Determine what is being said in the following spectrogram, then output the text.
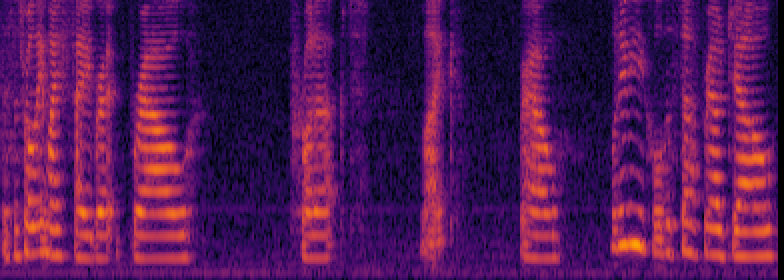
this is probably my favourite brow product. Like brow, whatever you call the stuff, brow gel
